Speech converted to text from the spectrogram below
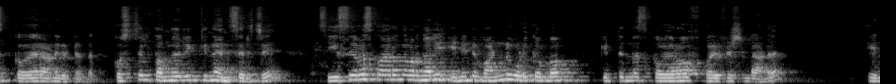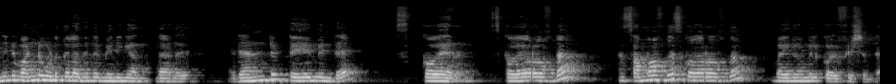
സ്ക്വയർ ആണ് കിട്ടേണ്ടത്. ക്വസ്റ്റ്യൻ തന്നിരിക്കുന്ന അനുസരിച്ച് സി സീറോ സ്ക്വയർ എന്ന് പറഞ്ഞാൽ എന്നിന് വണ്ണ് കൊടുക്കുമ്പോൾ കിട്ടുന്ന സ്ക്വയർ ഓഫ് കോയിഫിഷ്യന്റ് ആണ്. എന്നിന് വണ്ണ് കൊടുത്താൽ അതിന്റെ മീനിങ് എന്താണ്? രണ്ട് ടേമിന്റെ square square of the sum of the square of the ബൈനോമിൽ കോയിഫിഷ്യന്റ്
